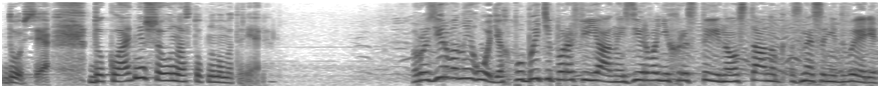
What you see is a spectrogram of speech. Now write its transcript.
досі. Докладніше у наступному матеріалі. Розірваний одяг, побиті парафіяни, зірвані хрести наостанок знесені двері.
